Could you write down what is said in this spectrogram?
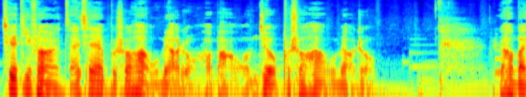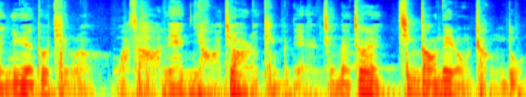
这个地方，咱现在不说话五秒钟，好不好？我们就不说话五秒钟，然后把音乐都停了。我操，连鸟叫都听不见，真的就是静到那种程度。”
